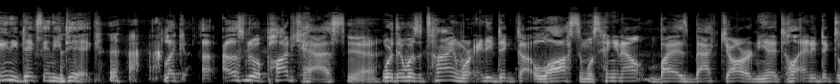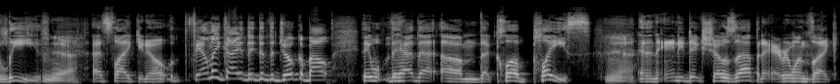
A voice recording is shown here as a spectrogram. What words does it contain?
Andy Dick's Andy Dick. like uh, I listened to a podcast Yeah. where there was a time where Andy Dick got lost and was hanging out by his backyard, and he had to tell Andy Dick to leave. Yeah. that's like you know, Family Guy. They did the joke about they they had that um that club place, Yeah. and then Andy Dick shows up, and everyone's like.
